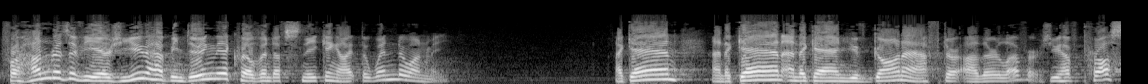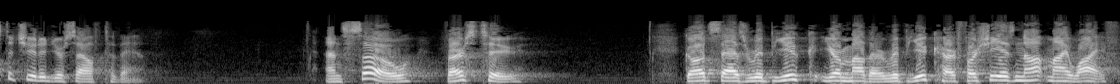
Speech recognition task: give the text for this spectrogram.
For hundreds of years you have been doing the equivalent of sneaking out the window on me. Again and again and again you've gone after other lovers. You have prostituted yourself to them. And so, verse 2, God says, Rebuke your mother, rebuke her, for she is not my wife,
